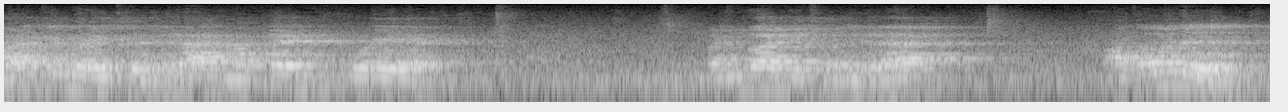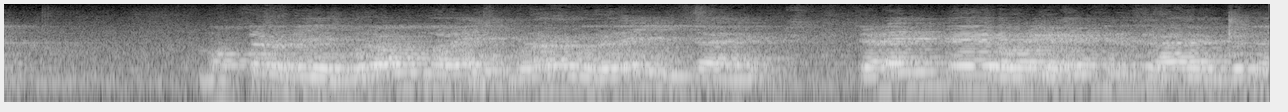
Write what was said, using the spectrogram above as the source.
வாழ்க்கை முறை சொல்கிறார் மக்களுடைய பண்பாட்டை சொல்கிறார். அதோடு மக்களுடைய உறவு முறை உணர்வுகளை இந்த திணை இணைத்திருக்கிறார் என்பது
